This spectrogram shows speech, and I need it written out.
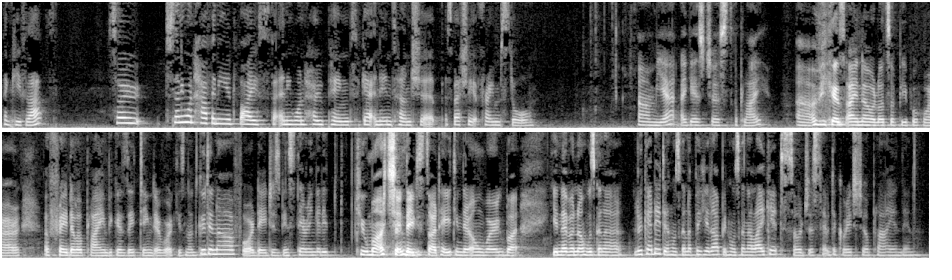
Thank you for that. So, does anyone have any advice for anyone hoping to get an internship, especially at Framestore? Um, yeah, I guess just apply. Uh, because I know lots of people who are afraid of applying because they think their work is not good enough or they just been staring at it too much and they just start hating their own work. But you never know who's gonna look at it and who's gonna pick it up and who's gonna like it. So just have the courage to apply and then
